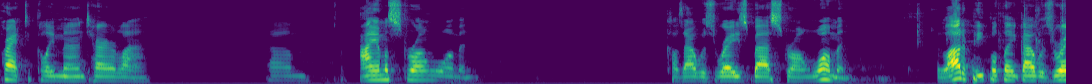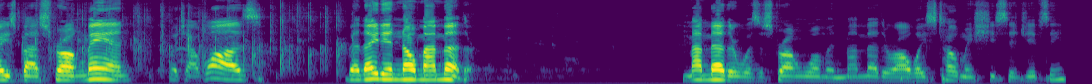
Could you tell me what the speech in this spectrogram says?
practically my entire life. Um, I am a strong woman because I was raised by a strong woman. A lot of people think I was raised by a strong man, which I was, but they didn't know my mother. My mother was a strong woman. My mother always told me, she said, Gypsy,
